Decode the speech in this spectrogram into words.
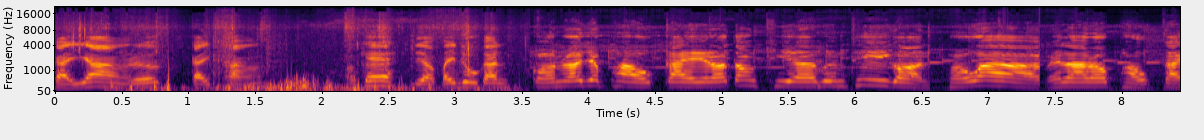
ไก่ย่างหรือไก่ถังโอเค เดี๋ยวไปดูกัน ก่อนเราจะเผาไก่เราต้องเคลียร์พื้นที่ก่อน เพราะว่าเวลาเราเผาไก่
